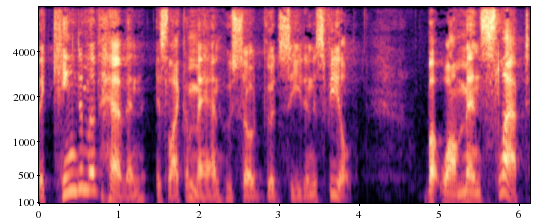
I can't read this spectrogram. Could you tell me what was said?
The kingdom of heaven is like a man who sowed good seed in his field. But while men slept,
